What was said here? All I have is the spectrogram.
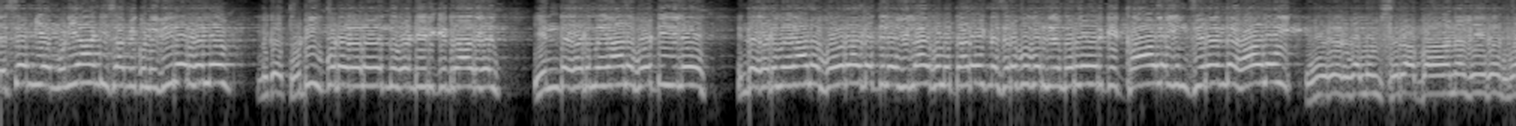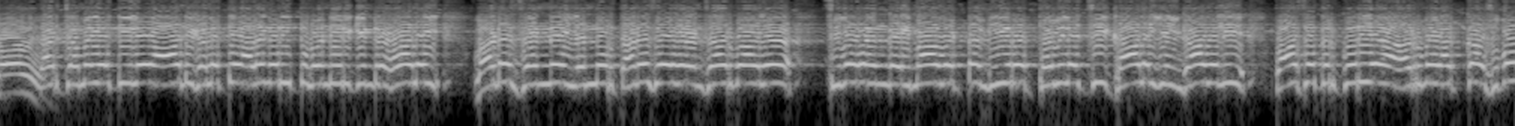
S M A Muniyandi Sami குழு வீரர்களும் மிக துடிப்புடன் வளம் வந்து கொண்டிருக்கின்றார்கள். இந்த கடுமையான போட்டியிலே இந்த கடுமையான போராட்டத்திலே விழா குழு தரையிட்ட சிறப்பு பரிசு பெறுவதற்கு காலையும் சிறந்த காலை. வீரர்களும் சிறப்பான வீரர்கள். தற்சமயத்திலே ஆடு களத்தை அலங்கரித்துக் கொண்டிருக்கின்ற காலை. வட சென்னை எண்ணூர் தனசேகரன் சார்பாக சிவகங்கை மாவட்டம் வீர தமிழச்சி காலையில் காதலி பாசத்திற்குரிய அருமை அக்கா சுபா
